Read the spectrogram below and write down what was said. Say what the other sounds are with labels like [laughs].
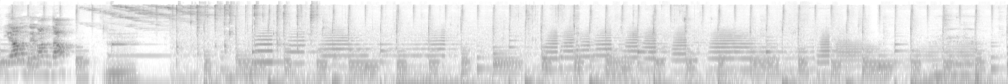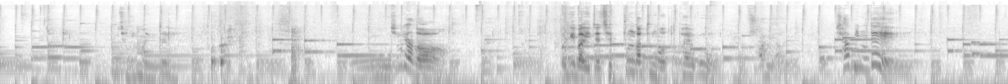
예약은 내가 한다. 음. 장난 아닌데? 오, 신기하다. 여기 막 이제 제품 같은 것도 팔고 샵이야? 샵인데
